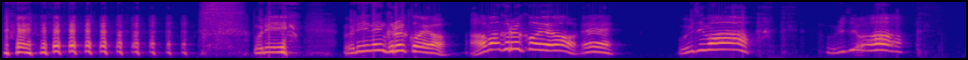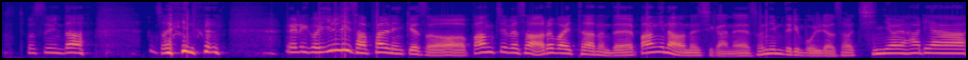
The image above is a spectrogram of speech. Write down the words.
우리, 우리는 그럴 거예요. 아마 그럴 거예요. 예. 울지 마! 울지 마! 좋습니다. 저희는, 그리고 1248님께서 빵집에서 아르바이트 하는데 빵이 나오는 시간에 손님들이 몰려서 진열하랴,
